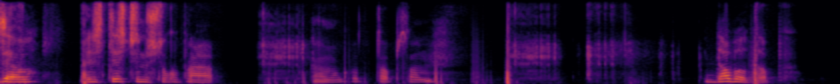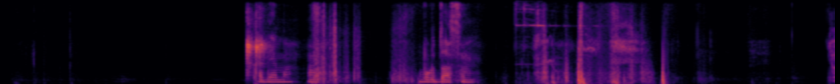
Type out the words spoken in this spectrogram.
Взела. Естествено ще го правя. Ама го топсам. Дабл топ. Къде ма? А. Борда съм.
